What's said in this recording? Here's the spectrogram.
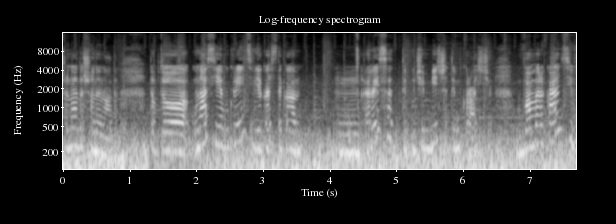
що надо, що не надо. Тобто, у нас є в українців якась така риса, типу, чим більше, тим краще. В американців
